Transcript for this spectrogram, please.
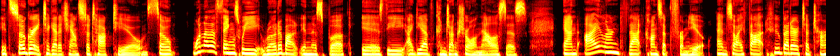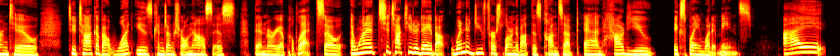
It's so great to get a chance to talk to you. So, one of the things we wrote about in this book is the idea of conjunctural analysis. And I learned that concept from you. And so I thought, who better to turn to to talk about what is conjunctural analysis than Maria Poblet? So I wanted to talk to you today about when did you first learn about this concept and how do you explain what it means? I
